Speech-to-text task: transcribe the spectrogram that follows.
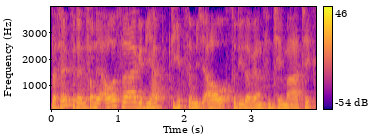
Was hältst du denn von der Aussage, die, hat- die gibt es nämlich auch zu dieser ganzen Thematik?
